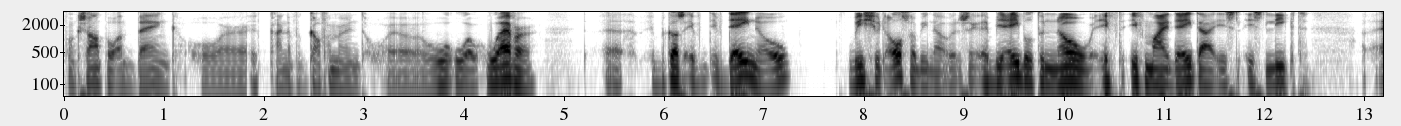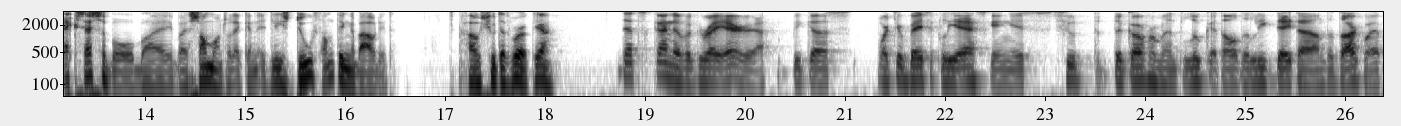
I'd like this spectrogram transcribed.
for example, a bank or a kind of a government or wh- wh- whoever, uh, because if if they know, we should also be know uh, be able to know if if my data is is leaked, uh, accessible by by someone, so they can at least do something about it. How should that work? Yeah. That's kind of a gray area because what you're basically asking is should the government look at all the leaked data on the dark web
